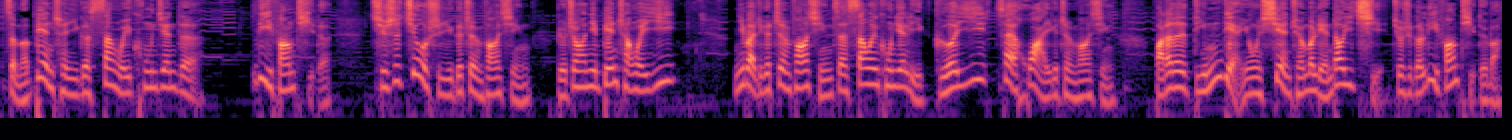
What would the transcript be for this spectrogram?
怎么变成一个三维空间的立方体的？其实就是一个正方形，比如正方形边长为一，你把这个正方形在三维空间里隔一，再画一个正方形，把它的顶点用线全部连到一起，就是个立方体，对吧？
